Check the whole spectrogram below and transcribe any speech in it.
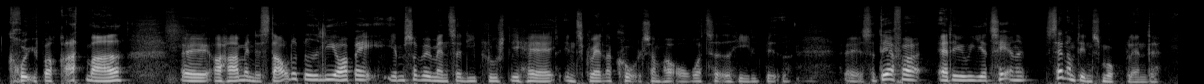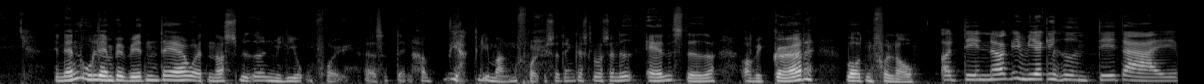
kryber ret meget. Øh, og har man et stavtebed lige opad, jamen så vil man så lige pludselig have en skvallerkål, som har overtaget hele bedet. Øh, så derfor er det jo irriterende, selvom det er en smuk plante. En anden ulempe ved den, det er jo, at den også smider en million frø. Altså, den har virkelig mange frø, så den kan slå sig ned alle steder, og vil gøre det, hvor den får lov. Og det er nok i virkeligheden det, der, Øh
